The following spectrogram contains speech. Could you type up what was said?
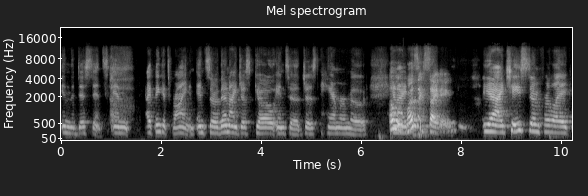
in the distance. And I think it's Ryan. And so then I just go into just hammer mode. Oh, and it was exciting. Yeah, I chased him for like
